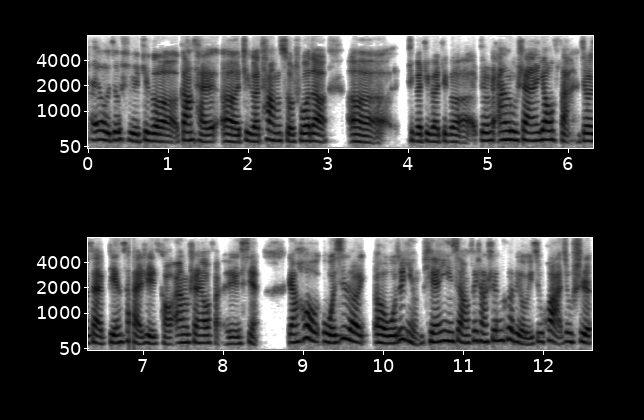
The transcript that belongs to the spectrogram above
还有就是这个刚才呃这个 Tom 所说的呃。这个这个这个就是安禄山要反，就是在边塞这条安禄山要反的这个线。然后我记得，呃，我对影片印象非常深刻的有一句话，就是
